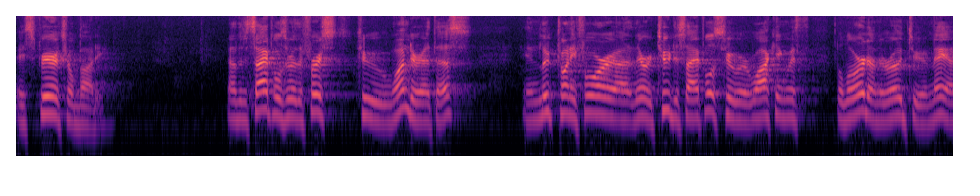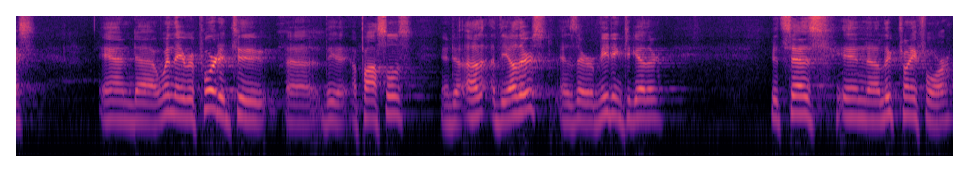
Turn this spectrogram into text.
a spiritual body. Now, the disciples were the first to wonder at this. In Luke 24, uh, there were two disciples who were walking with the Lord on the road to Emmaus. And uh, when they reported to uh, the apostles and to the others as they were meeting together, it says in uh, Luke 24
